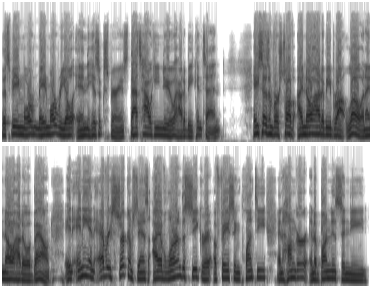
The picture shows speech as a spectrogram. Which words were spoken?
that's being more made more real in his experience. That's how he knew how to be content. He says in verse 12, I know how to be brought low and I know how to abound. In any and every circumstance, I have learned the secret of facing plenty and hunger and abundance and need.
